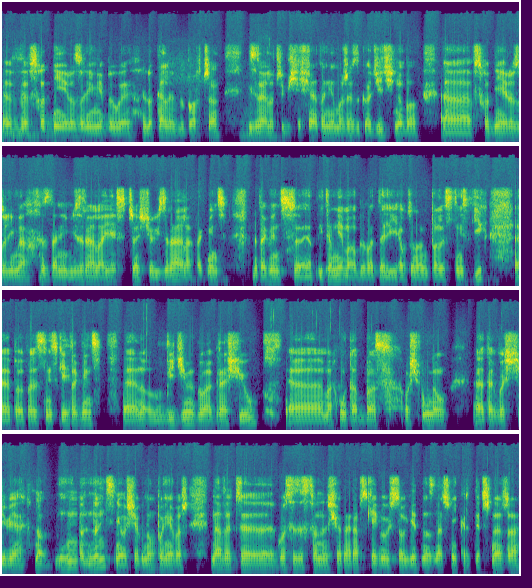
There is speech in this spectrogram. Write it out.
we wschodniej Jerozolimie były lokale wyborcze. Izrael oczywiście się na to nie może zgodzić, no bo wschodnia Jerozolima zdaniem Izraela jest częścią Izraela, tak więc, tak więc i tam nie ma obywateli autonomii palestyńskich, e, palestyńskiej. Tak więc e, no, widzimy, była gra sił. E, Mahmud Abbas osiągnął tak właściwie, no, no nic nie osiągnął, ponieważ nawet głosy ze strony świata arabskiego już są jednoznacznie krytyczne, że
